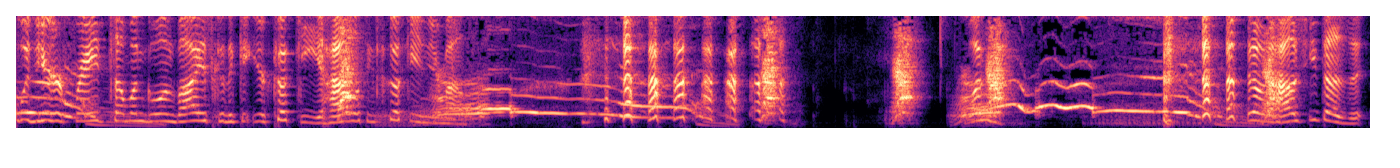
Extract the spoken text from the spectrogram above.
When you're afraid someone going by is going to get your cookie, you with your cookie in your mouth. One. I don't know how she does it.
